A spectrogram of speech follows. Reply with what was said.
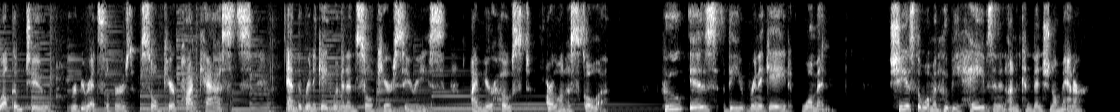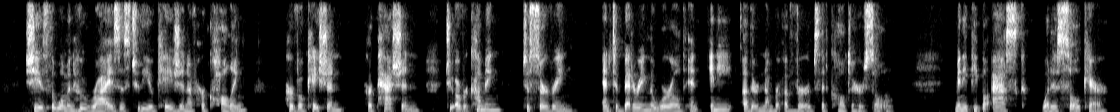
Welcome to Ruby Red Slippers Soul Care Podcasts and the Renegade Women in Soul Care series. I'm your host, Arlana Scola. Who is the renegade woman? She is the woman who behaves in an unconventional manner. She is the woman who rises to the occasion of her calling, her vocation, her passion to overcoming, to serving, and to bettering the world and any other number of verbs that call to her soul. Many people ask, What is soul care?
